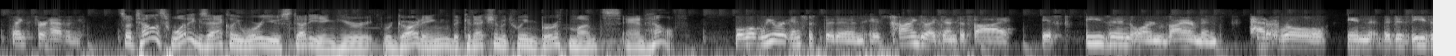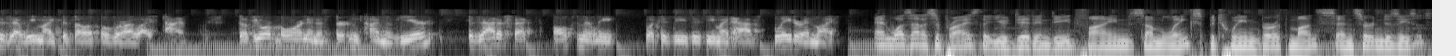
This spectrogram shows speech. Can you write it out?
Thanks for having me. So tell us what exactly were you studying here regarding the connection between birth months and health? Well, what we were interested in is trying to identify if season or environment had a role in the diseases that we might develop over our lifetime. So if you're born in a certain time of year, does that affect ultimately what diseases you might have later in life? And was that a surprise that you did indeed find some links between birth months and certain diseases?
